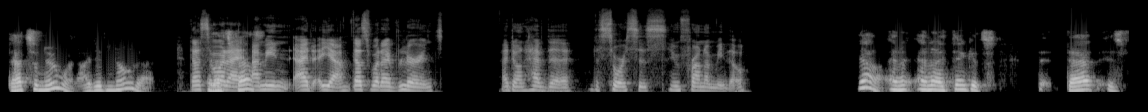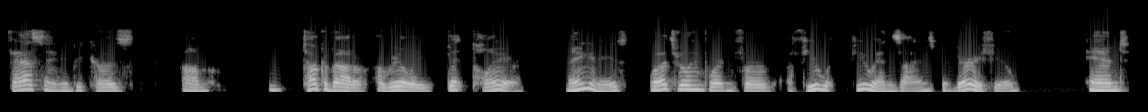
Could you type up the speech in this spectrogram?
that's a new one. I didn't know that. That's and what that's I, I mean, I, yeah, that's what I've learned. I don't have the, the sources in front of me though. Yeah, and, and I think it's, that is fascinating because um, talk about a, a, really bit player, manganese. Well, it's really important for a few few enzymes, but very few. And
